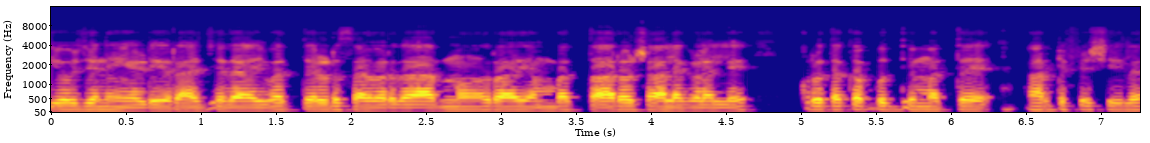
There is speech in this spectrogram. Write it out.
ಯೋಜನೆಯಡಿ ರಾಜ್ಯದ ಐವತ್ತೆರಡು ಸಾವಿರದ ಆರುನೂರ ಎಂಬತ್ತಾರು ಶಾಲೆಗಳಲ್ಲಿ ಕೃತಕ ಬುದ್ಧಿಮತ್ತೆ ಆರ್ಟಿಫಿಷಿಯಲ್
